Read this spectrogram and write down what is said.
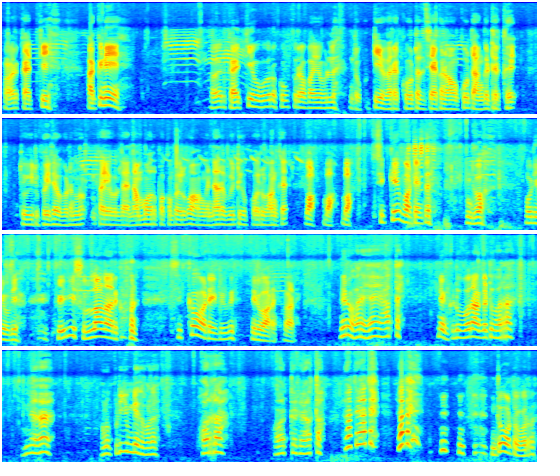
அவர் கத்தி. அக்னி. அவர் கத்தியை ஊரை கூப்பிட்ற பயம் உள்ள. இந்த குட்டியை வேற கூட்டத்தை சேர்க்கணும். அவன் கூட்டம் அங்கிட்டு இருக்கு. தூக்கிட்டு போய் தான் விடணும் பயம் இல்லை நம்ம ஒரு பக்கம் போயிருக்கோம். அவங்க நேரம் வீட்டுக்கு போயிடுவாங்க வா வா வா. சிக்கவே மாட்டேன்ட்டு. இந்த வா. முடிய ஓடியா பெரிய சுல்லானா இருக்கும். சிக்க மாட்டேங்குது இரு வரேன் வரேன். இரு வரேன். ஏன் யாத்தேன் என்ன இங்கிட்டு போகிறேன் அங்கிட்டு வர்றேன் என்ன? உன்னை பிடிக்க முடியாது போல. வர்றா. மாட்டடி ஆத்தா யாத்தே. ஏத்தே ஏத்தே இந்த ஓட்டம் வர்றேன்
